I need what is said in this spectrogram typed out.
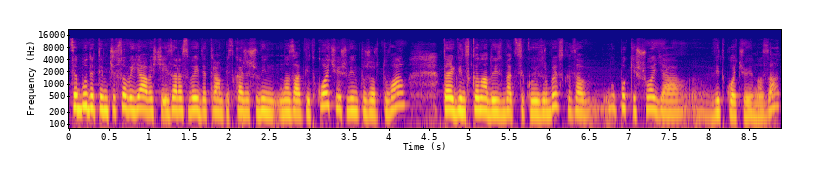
це буде тимчасове явище, і зараз вийде Трамп і скаже, що він назад відкочує, що він пожартував, так як він з Канадою і з Мексикою зробив, сказав: ну поки що я е, відкочую назад.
